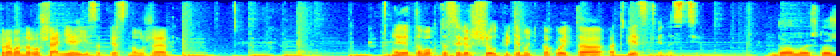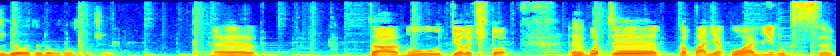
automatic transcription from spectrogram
правонарушение и, соответственно, уже э, того, кто совершил, притянуть к какой-то ответственности. Да, ну и что же делать тогда в этом случае? Э, да, ну делать что? Э, вот э, компания UA Linux, э,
